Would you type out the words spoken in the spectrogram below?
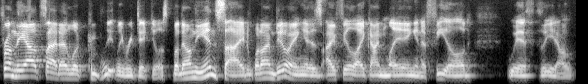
from the outside, I look completely ridiculous. But on the inside, what I'm doing is I feel like I'm laying in a field with you know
